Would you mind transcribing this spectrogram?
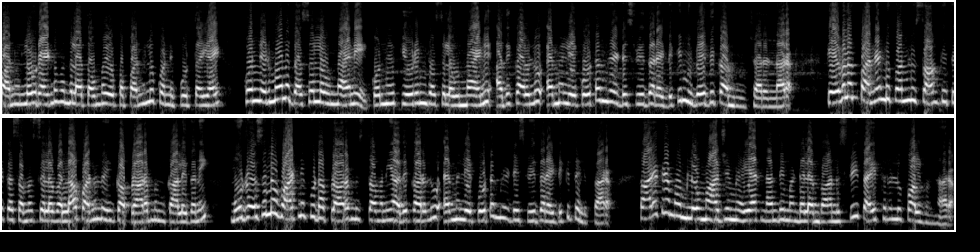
పనుల్లో రెండు వందల తొంభై ఒక్క పనులు కొన్ని పూర్తయ్యాయి కొన్ని నిర్మాణ దశల్లో ఉన్నాయని కొన్ని క్యూరింగ్ దశలో ఉన్నాయని అధికారులు ఎమ్మెల్యే కోటంరెడ్డి శ్రీధర్ రెడ్డికి నివేదిక అందించారన్నారు. కేవలం పన్నెండు పనులు సాంకేతిక సమస్యల వల్ల పనులు ఇంకా ప్రారంభం కాలేదని మూడు రోజుల్లో వాటిని కూడా ప్రారంభిస్తామని అధికారులు ఎమ్మెల్యే కోటమిరెడ్డి శ్రీధర్ రెడ్డికి తెలిపారు. కార్యక్రమంలో మాజీ మేయర్ నంది మండలం భానుశ్రీ తదితరులు పాల్గొన్నారు.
